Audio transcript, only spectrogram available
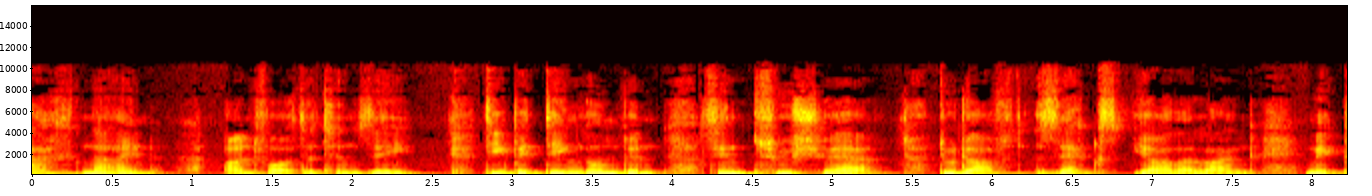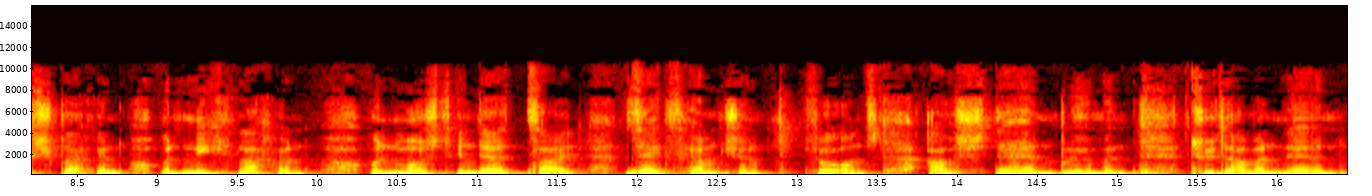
Ach nein, antworteten sie, die Bedingungen sind zu schwer. Du darfst sechs Jahre lang nicht sprechen und nicht lachen und musst in der Zeit sechs Hemdchen für uns aus Sternblumen zusammennähen.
